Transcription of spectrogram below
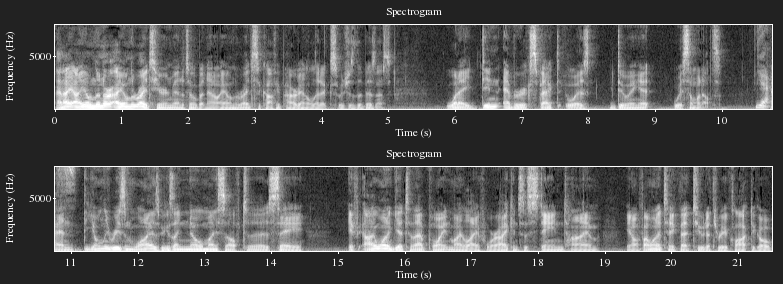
and I, I own the I own the rights here in Manitoba now. I own the rights to Coffee Powered Analytics, which is the business. What I didn't ever expect was doing it with someone else. Yes. And the only reason why is because I know myself to say, if I want to get to that point in my life where I can sustain time, you know, if I want to take that two to three o'clock to go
